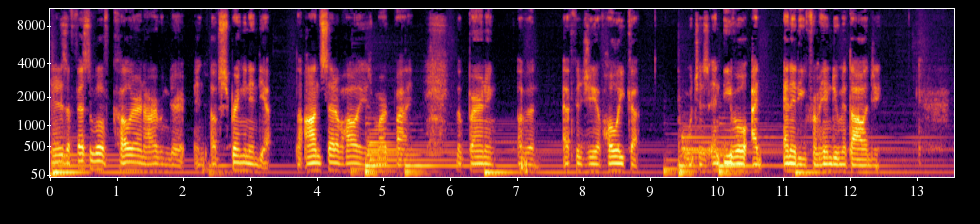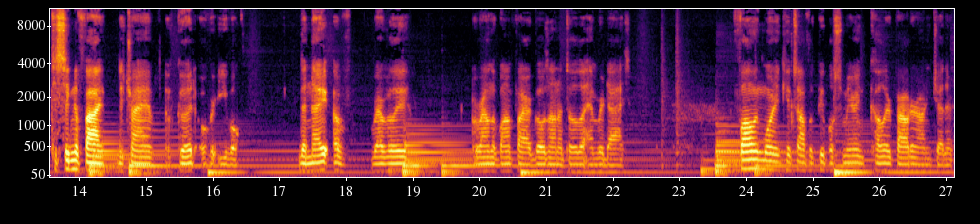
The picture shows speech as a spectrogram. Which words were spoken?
It is a festival of color and harbinger in, of spring in India. The onset of Holi is marked by the burning of an effigy of Holika, which is an evil entity from Hindu mythology, to signify the triumph of good over evil. The night of revelry around the bonfire goes on until the ember dies. The following morning kicks off with people smearing colored powder on each other,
